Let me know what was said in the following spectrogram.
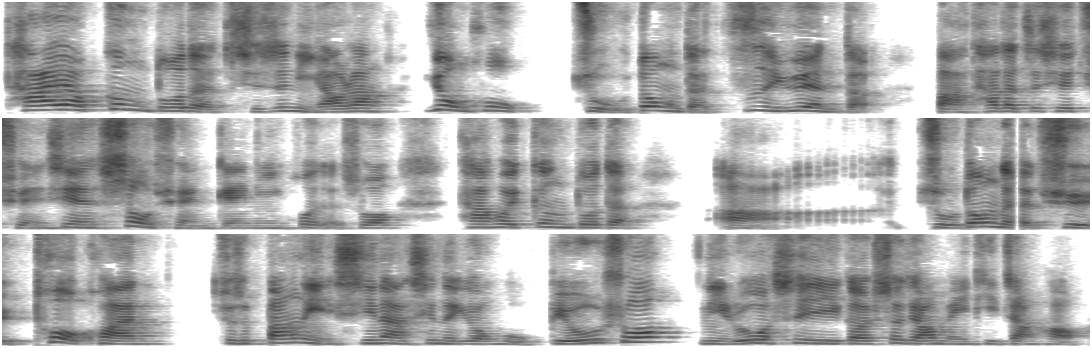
它要更多的，其实你要让用户主动的、自愿的把他的这些权限授权给你，或者说他会更多的啊主动的去拓宽，就是帮你吸纳新的用户。比如说，你如果是一个社交媒体账号，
